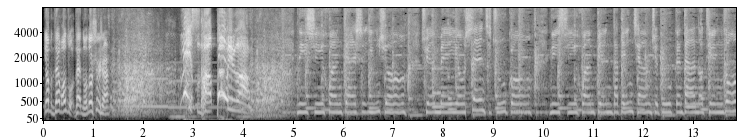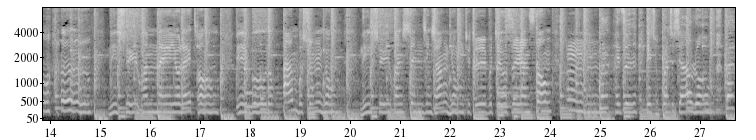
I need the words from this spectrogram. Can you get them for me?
要不你再往左再挪挪试试，累死他，报应啊！你喜欢盖世英雄，却没有神奇主攻；你喜欢边打边强，却不敢大闹天宫。嗯，你喜欢没有雷同，也不懂暗。波汹涌，你喜欢深情相拥，却止步就此人送。嗯，乖孩子也常挂着笑容，乖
